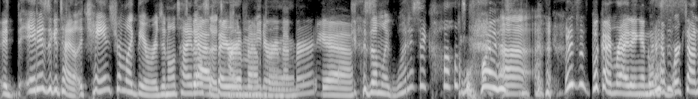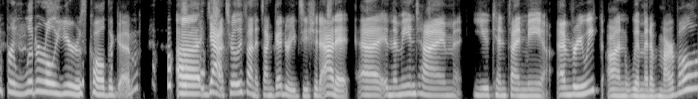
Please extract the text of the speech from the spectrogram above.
It, it is a good title. It changed from like the original title, Yes, so it's I hard for me to remember. Yeah. Because I'm like, what is it called? What is, Uh, what is this book I'm writing and have this- worked on for literal years called again? uh yeah it's really fun it's on goodreads you should add it. Uh in the meantime you can find me every week on women of marvel.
